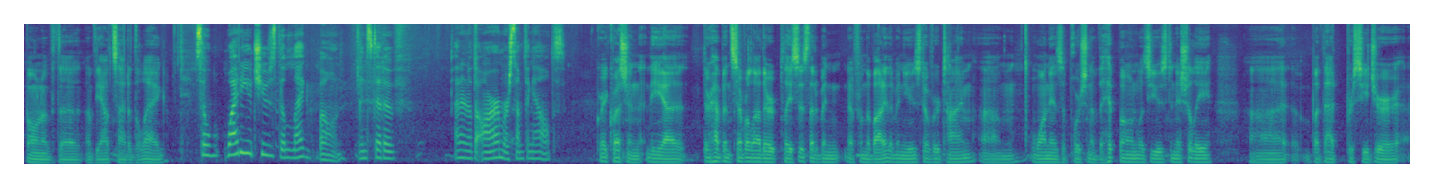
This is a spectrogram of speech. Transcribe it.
bone of the of the outside of the leg. So why do you choose the leg bone instead of I don't know the arm or something else? Great question. The uh, there have been several other places that have been uh, from the body that have been used over time. Um, one is a portion of the hip bone was used initially. Uh, but that procedure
